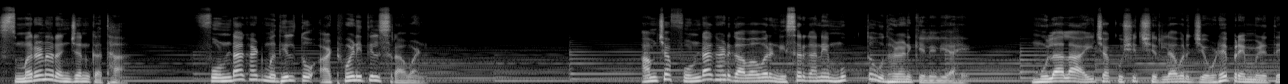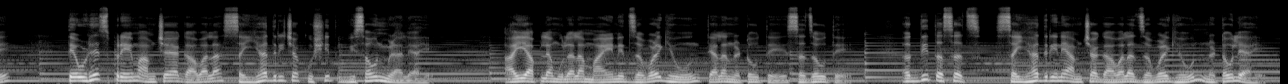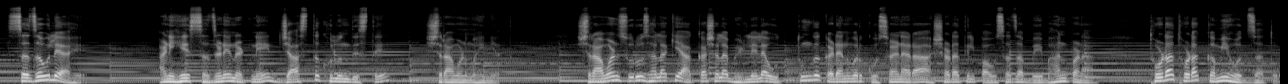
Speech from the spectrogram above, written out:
स्मरणरंजन कथा फोंडाघाटमधील तो आठवणीतील श्रावण. आमच्या फोंडाघाट गावावर निसर्गाने मुक्त उधळण केलेली आहे. मुलाला आईच्या कुशीत शिरल्यावर जेवढे प्रेम मिळते तेवढेच प्रेम आमच्या या गावाला सह्याद्रीच्या कुशीत विसावून मिळाले आहे. आई आपल्या मुलाला मायेने जवळ घेऊन त्याला नटवते सजवते. अगदी तसंच सह्याद्रीने आमच्या गावाला जवळ घेऊन नटवले आहे सजवले आहे. आणि हे सजणे नटणे जास्त खुलून दिसते श्रावण महिन्यात. श्रावण सुरू झाला की आकाशाला भिडलेल्या उत्तुंग कड्यांवर कोसळणारा आषाढातील पावसाचा बेभानपणा थोडा थोडा कमी होत जातो.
